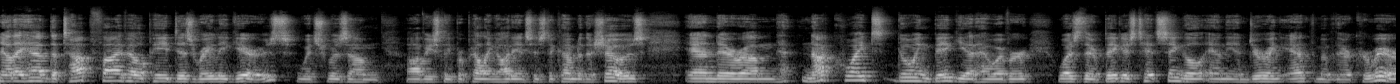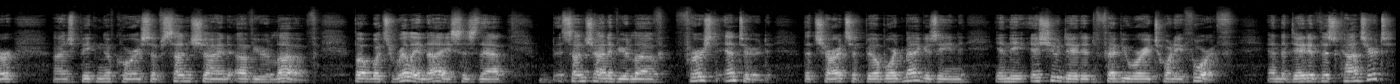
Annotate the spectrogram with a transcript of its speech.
Now they had the top five LP Disraeli Gears, which was um, obviously propelling audiences to come to the shows, and their um, not quite going big yet, however, was their biggest hit single and the enduring anthem of their career. I'm speaking, of course, of Sunshine of Your Love. But what's really nice is that Sunshine of Your Love first entered the charts of Billboard magazine in the issue dated February 24th. And the date of this concert?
